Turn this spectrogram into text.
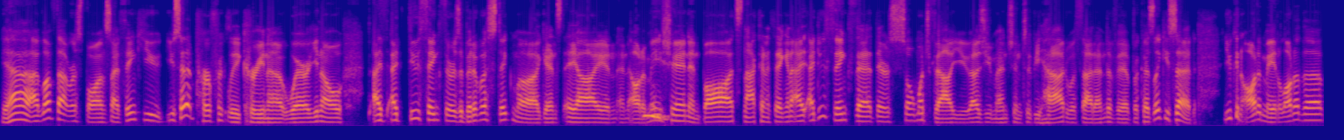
Yeah, I love that response. I think you you said it perfectly, Karina, where, you know, I, I do think there's a bit of a stigma against AI and, and automation mm. and bots and that kind of thing. And I, I do think that there's so much value, as you mentioned, to be had with that end of it. Because like you said, you can automate a lot of the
